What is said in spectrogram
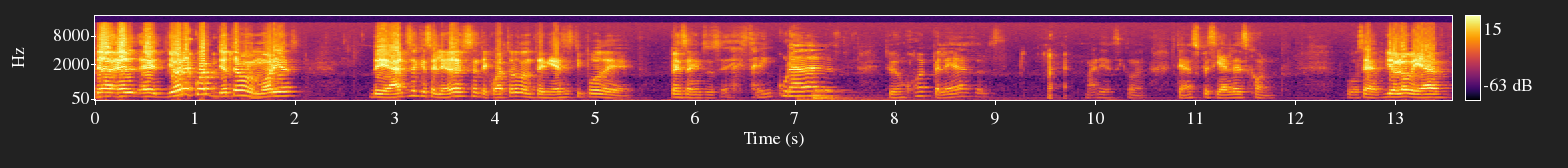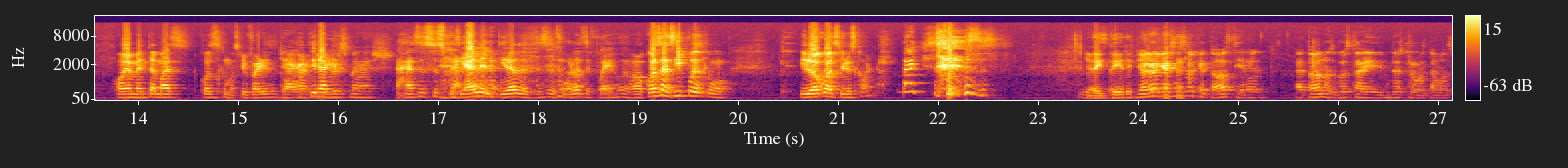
el- el- yo recuerdo, yo tengo memorias de antes de que saliera el 64 donde tenía ese tipo de pensamientos. "Eh, Estaría incurada, tuve un juego de peleas. ¿sabes? Mario, así como, tenían especiales con O sea, yo lo veía, obviamente, más cosas como Street Fighter. Que hagan tira- Smash. Ajá, eso es especial, el tira las bolas de fuego, o cosas así, pues, como... Y luego cuando les como, no manches. Ya. Yo creo que eso es lo que todos tienen. A todos nos gusta y nos preguntamos,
